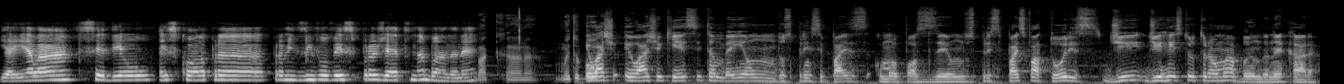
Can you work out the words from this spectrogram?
E aí ela cedeu a escola para me desenvolver esse projeto na banda, né? Bacana. Muito bom. Eu acho, eu acho que esse também é um dos principais, como eu posso dizer, um dos principais fatores de, de reestruturar uma banda, né, cara?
